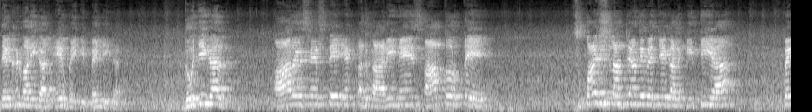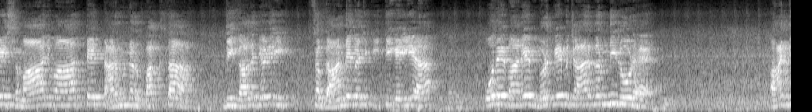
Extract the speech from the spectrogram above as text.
ਦੇਖਣ ਵਾਲੀ ਗੱਲ ਇਹ ਹੋਏਗੀ, ਪਹਿਲੀ ਗੱਲ। ਦੂਜੀ ਗੱਲ ਆਰਐਸਐਸ ਦੇ ਇੱਕ ਅਧਿਕਾਰੀ ਨੇ ਸਾਫ਼ ਤੌਰ ਤੇ ਸਪਸ਼ਟ ਲਫ਼ਜ਼ਾਂ ਦੇ ਵਿੱਚ ਇਹ ਗੱਲ ਕੀਤੀ ਆ ਵੀ ਸਮਾਜਵਾਦ ਤੇ ਧਰਮ ਨਿਰਪੱਖਤਾ ਦੀ ਗੱਲ ਜਿਹੜੀ ਸੰਵਿਧਾਨ ਦੇ ਵਿੱਚ ਕੀਤੀ ਗਈ ਆ, ਉਹਦੇ ਬਾਰੇ ਮੁੜ ਕੇ ਵਿਚਾਰ ਕਰਨ ਦੀ ਲੋੜ ਹੈ। ਅੱਜ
